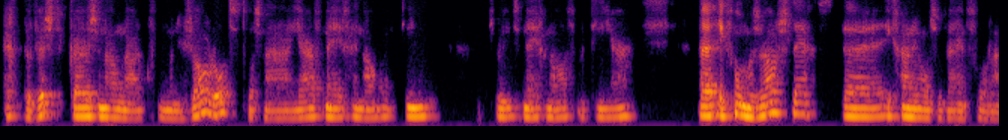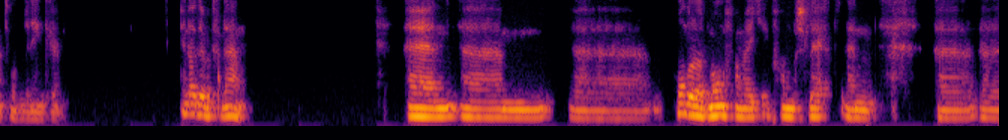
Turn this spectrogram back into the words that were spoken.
echt bewust de keuze nam. Nou, ik voel me nu zo rot. Het was na een jaar of negen en half, tien. Zoiets, negen en half, tien jaar. ik voel me zo slecht. ik ga nu onze wijnvoorraad opdrinken. En dat heb ik gedaan. En um, uh, onder het mom van, weet je, ik voel me slecht. En uh, uh,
